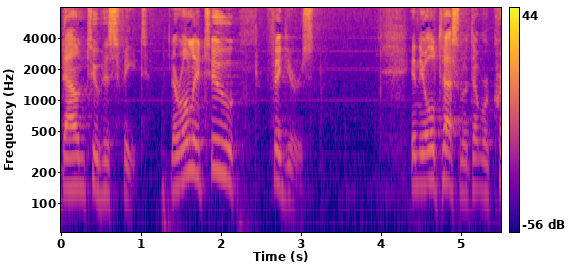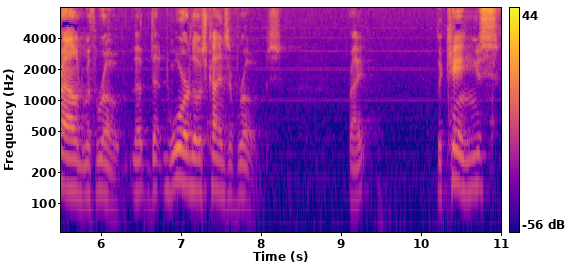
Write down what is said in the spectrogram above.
down to his feet. There are only two figures in the Old Testament that were crowned with robe, that, that wore those kinds of robes, right? The kings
